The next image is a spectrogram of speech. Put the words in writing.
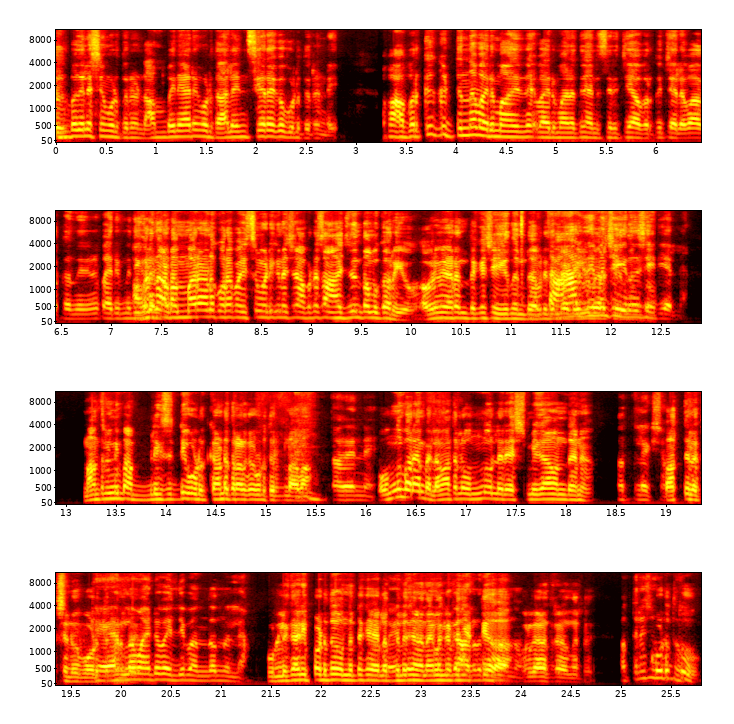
അമ്പത് ലക്ഷം കൊടുത്തിട്ടുണ്ട്. അമ്പതിനായിരം കൊടുത്തു അലൻസിയറൊക്കെ കൊടുത്തിട്ടുണ്ട്. അപ്പൊ അവർക്ക് കിട്ടുന്ന വരുമാന വരുമാനത്തിനനുസരിച്ച് അവർക്ക് ചെലവാക്കുന്നതിന് പരിമിതി പരിമിതികൾ നടന്മാരാണ് കുറെ പൈസ മേടിക്കുന്ന അവരുടെ സാഹചര്യം നമുക്കറിയോ? അവർ വേറെ എന്തൊക്കെ ചെയ്യുന്നുണ്ട്? ചെയ്യുന്നത് ശരിയല്ല. മാത്രമല്ല പബ്ലിസിറ്റി കൊടുക്കാണ്ട് എത്ര ആൾക്കാർ കൊടുത്തിട്ടുണ്ടാവാം. ഒന്നും പറയാൻ പറ്റില്ല. മാത്രമല്ല ഒന്നുമില്ല. രശ്മിക മന്ദന പത്ത് ലക്ഷം. പത്ത് ലക്ഷം രൂപ കേരളമായിട്ട് വലിയ ബന്ധമൊന്നുമില്ല. പുള്ളിക്കാരി ഇപ്പൊ അടുത്ത് വന്നിട്ട് കേരളത്തിൽ വലിയ ജനങ്ങളെ വന്നു. ഉദ്ഘാടനത്തിൽ വന്നിട്ട്. പത്ത് ലക്ഷം കൊടുത്തു.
